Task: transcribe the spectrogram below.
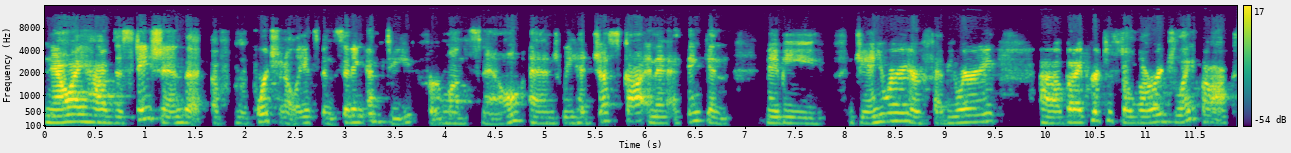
now I have the station that unfortunately it's been sitting empty for months now. And we had just gotten it, I think, in maybe January or February. Uh, but I purchased a large light box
